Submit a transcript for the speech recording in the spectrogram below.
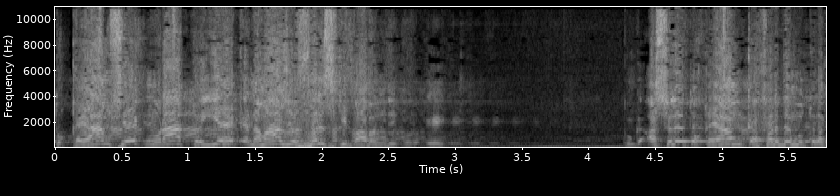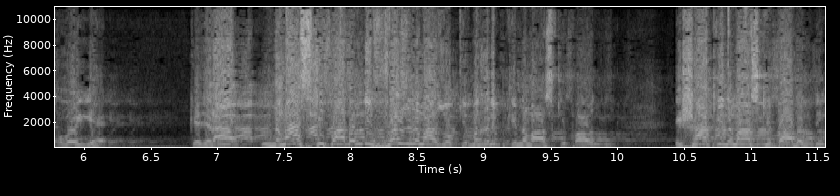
तो कयाम से एक मुराद तो यह है कि नमाज़ फ़र्ज़ की पाबंदी करो, एक। क्योंकि असले तो कयाम का फर्द मुतलक वही है। कि जनाब नमाज़ की पाबंदी फ़र्ज़ नमाजों की मगरब की नमाज़ की पाबंदी ईशा की नमाज़ की पाबंदी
